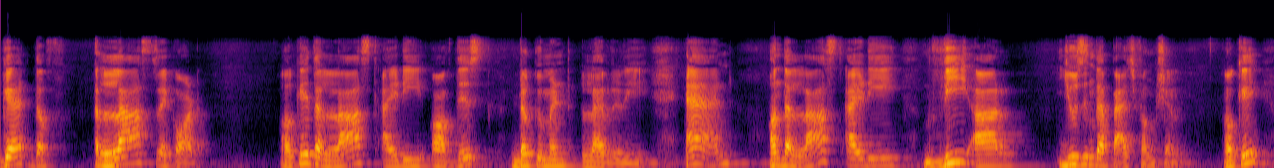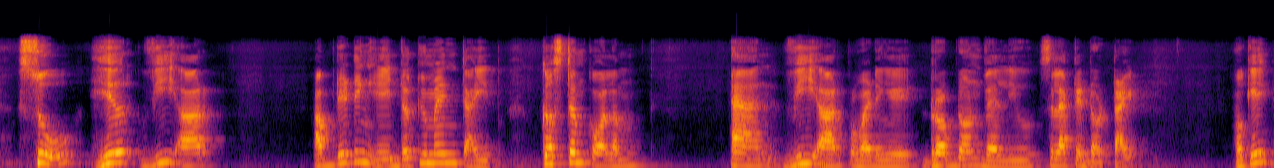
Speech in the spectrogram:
get the last record, okay, the last ID of this document library. And on the last ID, we are using the patch function. Okay, so here we are updating a document type custom column and we are providing a drop down value selected dot type. Okay?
